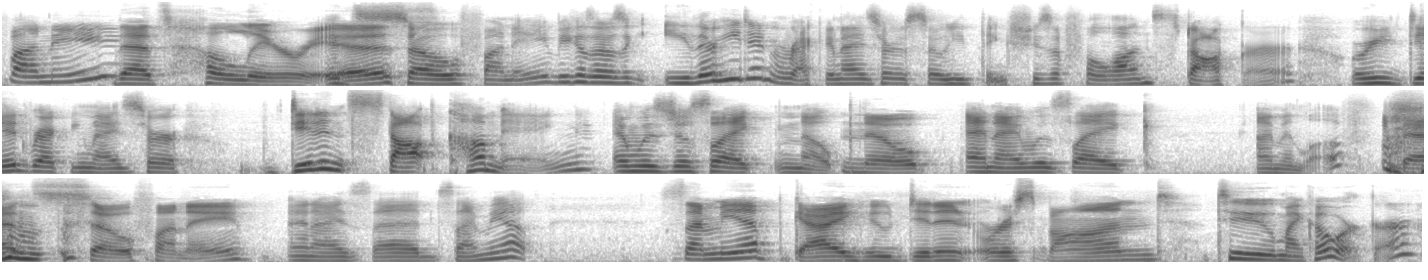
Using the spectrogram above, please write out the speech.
funny. That's hilarious. It's so funny because I was like, either he didn't recognize her, so he thinks she's a full on stalker, or he did recognize her, didn't stop coming, and was just like, nope. Nope. And I was like, I'm in love. That's so funny. and I said, sign me up Sign me up, guy who didn't respond. to my coworker.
